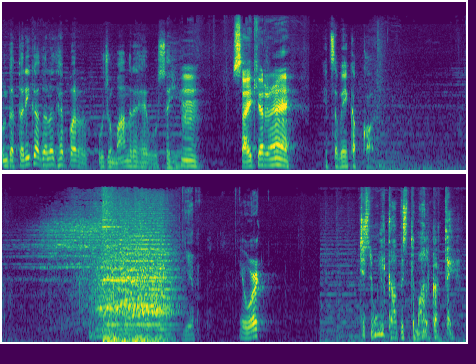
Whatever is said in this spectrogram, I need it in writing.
उनका तरीका गलत है पर वो जो मांग रहे हैं वो सही है. सही कर रहे. It's a wake up call. Yep. It जिस उंगली का आप इस्तेमाल करते हैं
